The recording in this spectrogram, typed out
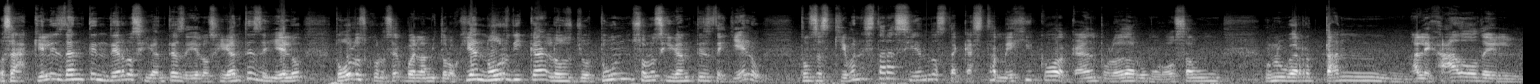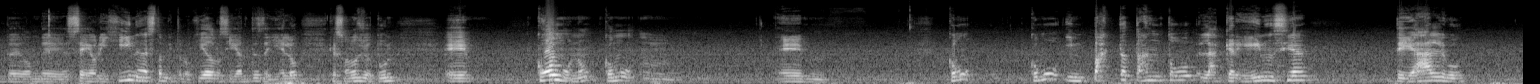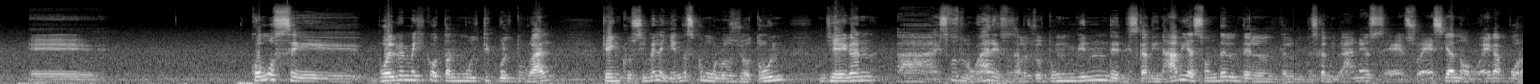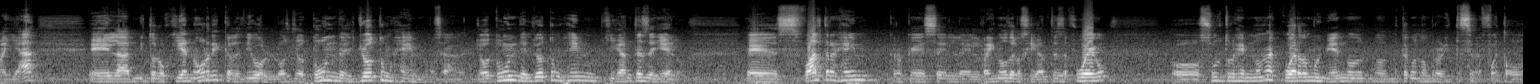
o sea, ¿qué les da a entender los gigantes de hielo? Los gigantes de hielo, todos los conocemos, bueno, en la mitología nórdica, los Jotun son los gigantes de hielo. Entonces, ¿qué van a estar haciendo hasta acá, hasta México, acá en el pueblo de Rumorosa, un, lugar tan alejado de donde se origina esta mitología de los gigantes de hielo, que son los Jotun? Eh, ¿Cómo, no? ¿Cómo, mm, em, cómo, ¿Cómo impacta tanto la creencia? de algo, eh, cómo se vuelve México tan multicultural que inclusive leyendas como los Jotun llegan a estos lugares. O sea, los Jotun vienen de Escandinavia, son del, del, de Escandinavia, Suecia, Noruega, por allá. Eh, la mitología nórdica, les digo, los Jotun del Jotunheim, o sea, Jotun del Jotunheim, gigantes de hielo. Es Valtraheim, creo que es el, reino de los gigantes de fuego o Sulturheim, no me acuerdo muy bien, no, no, tengo el nombre ahorita, se me fue todo,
